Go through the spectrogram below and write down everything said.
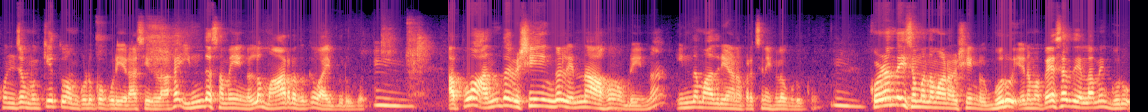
கொஞ்சம் முக்கியத்துவம் கொடுக்கக்கூடிய ராசிகளாக இந்த சமயங்களில் மாறுறதுக்கு வாய்ப்பு இருக்கும் ம், அப்போது அந்த விஷயங்கள் என்ன ஆகும் அப்படின்னா இந்த மாதிரியான பிரச்சனைகளை கொடுக்கும். குழந்தை சம்பந்தமான விஷயங்கள் குரு நம்ம பேசுறது எல்லாமே குரு.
